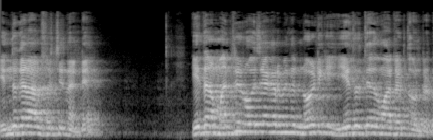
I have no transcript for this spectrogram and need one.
ఎందుకు అనాల్సి వచ్చిందంటే ఇతర మంత్రి రోజాగర్ మీద నోటికి ఏదొచ్చేది మాట్లాడుతూ ఉంటాడు.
